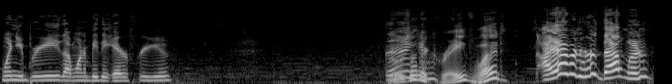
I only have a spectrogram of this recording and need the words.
When you breathe, I want to be the air for you. Rose on a grave. What? I haven't heard that one.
